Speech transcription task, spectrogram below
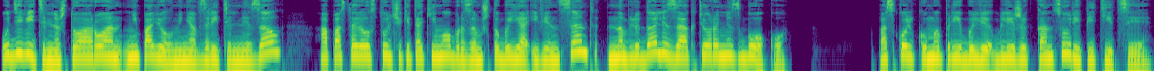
Удивительно, что Аруан не повел меня в зрительный зал, а поставил стульчики таким образом, чтобы я и Винсент наблюдали за актерами сбоку. Поскольку мы прибыли ближе к концу репетиции,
